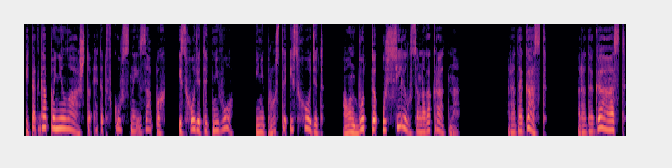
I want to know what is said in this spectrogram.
И тогда поняла, что этот вкусный запах исходит от него, и не просто исходит, а он будто усилился многократно. «Радагаст! Радагаст!»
